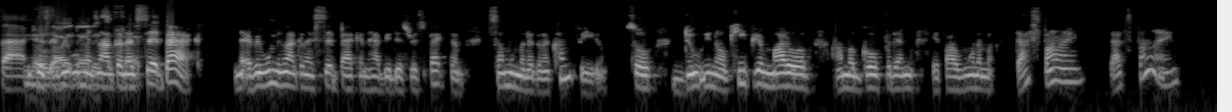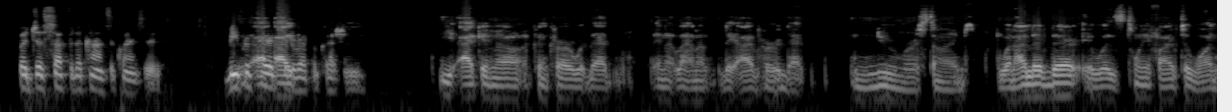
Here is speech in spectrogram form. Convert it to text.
Fact. because No every lie, woman's not going to sit back. And Every woman's not going to sit back and have you disrespect them. Some women are going to come for you. So do you know? Keep your motto of "I'm gonna go for them if I want them." That's fine. That's fine, but just suffer the consequences. Be prepared I- for the I- repercussions. Yeah, I can uh, concur with that. In Atlanta, they, I've heard that numerous times. When I lived there, it was twenty-five to one,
